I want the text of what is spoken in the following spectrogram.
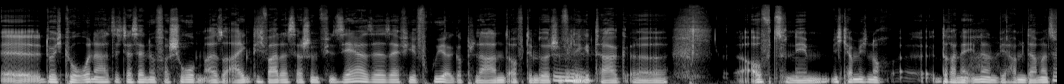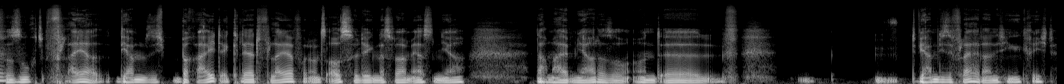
äh, durch Corona hat sich das ja nur verschoben. Also eigentlich war das ja schon sehr, sehr, sehr viel früher geplant, auf dem Deutschen mhm. Pflegetag äh, aufzunehmen. Ich kann mich noch äh, dran erinnern, wir haben damals mhm. versucht, Flyer, die haben sich bereit erklärt, Flyer von uns auszulegen. Das war im ersten Jahr, nach einem halben Jahr oder so. Und äh, wir haben diese Flyer da nicht hingekriegt.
